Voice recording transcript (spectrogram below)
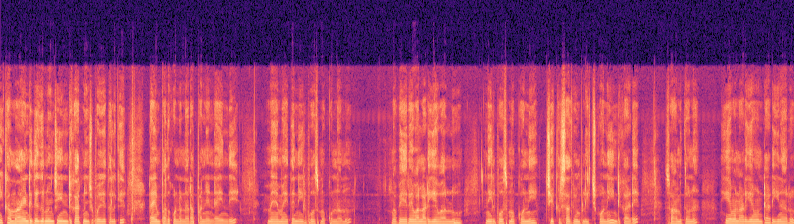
ఇక మా ఇంటి దగ్గర నుంచి ఇంటికాడ నుంచి పోయేతలకి టైం పదకొండున్నర పన్నెండు అయింది. మేమైతే నీళ్ళు పోసి మొక్కున్నాము. ఇంకా వేరే వాళ్ళు అడిగేవాళ్ళు నీళ్ళు పోసి మొక్కొని చక్కెర సదివింపులు ఇచ్చుకొని ఇంటికాడే స్వామితోన ఏమైనా అడిగే ఉంటే అడిగినారు.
